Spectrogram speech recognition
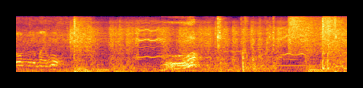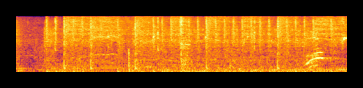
go to my wolf. Whoop! Whoop!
